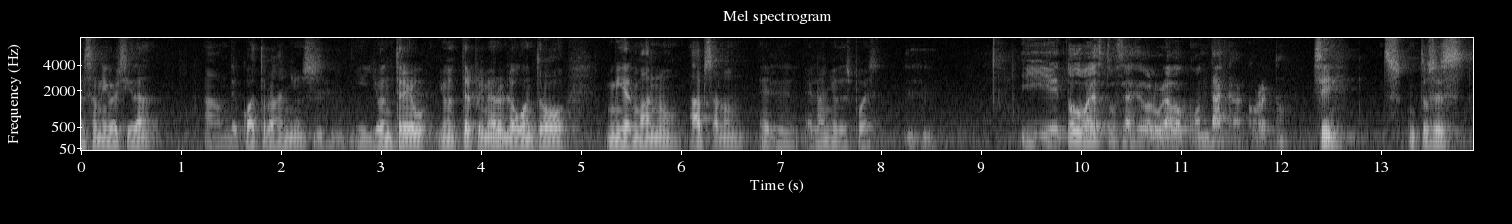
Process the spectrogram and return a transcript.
esa universidad um, de cuatro años. Y yo entré, yo entré primero y luego entró mi hermano Absalom el, el año después. Ujú. Y eh, todo esto se ha sido logrado con DACA, ¿correcto? Sí, entonces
